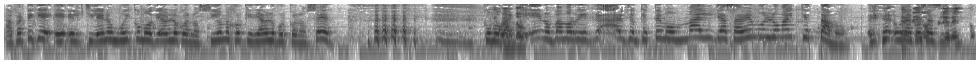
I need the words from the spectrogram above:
Aparte que eh, el chileno es muy como diablo conocido, mejor que diablo por conocer. como cuando- para qué nos vamos a arriesgar si aunque estemos mal, ya sabemos lo mal que estamos. Una cosa otro así. elemento,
